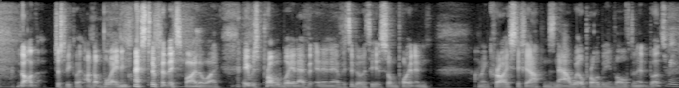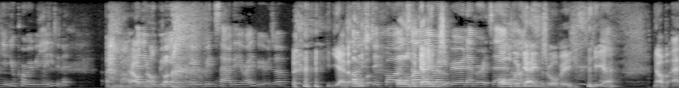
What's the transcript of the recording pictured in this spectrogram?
Not just to be clear, I'm not blaming Leicester for this, by the way. It was probably an, ev- an inevitability at some point, and I mean, Christ, if it happens now, we'll probably be involved in it. But you mean? You- You'll probably be leading it, I hope and it will not. be But in, it will be in Saudi Arabia as well. yeah, the- all, Hosted the, all games- Arabia and Emirates all the games will be yeah. No, but uh,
